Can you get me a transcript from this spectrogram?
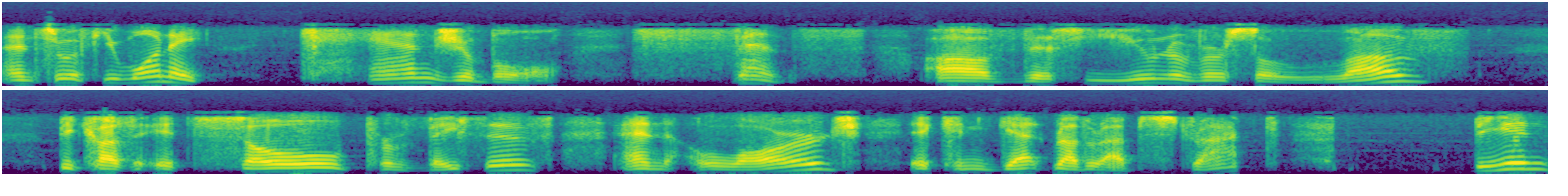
And so, if you want a tangible sense of this universal love, because it's so pervasive and large, it can get rather abstract. Be in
